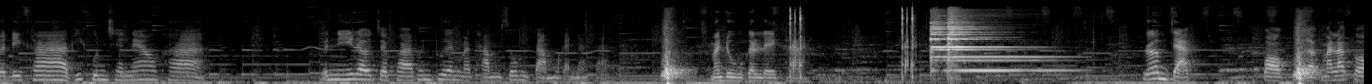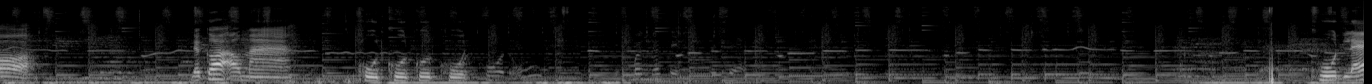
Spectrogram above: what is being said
วัสดีค่ะพี่คุณชาแนลค่ะ วันนี้เราจะพาเพื่อนๆมาทำส้มตำกันนะคะ มาดูกันเลยค่ะ เริ่มจากปอกเปลือกมะละกอ แล้วก็เอามาขูดขูดขูดขูดขูดและ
